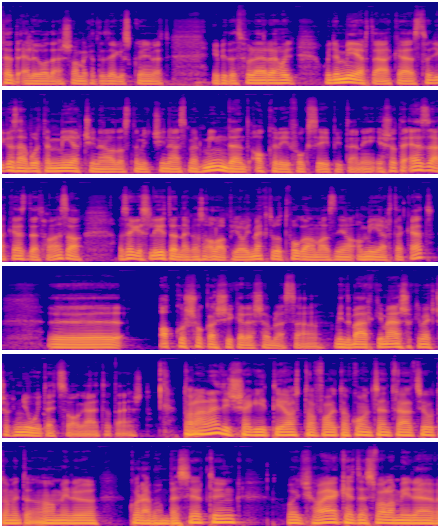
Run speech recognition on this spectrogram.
TED előadással, amelyet az egész könyvet épített fel erre, hogy, hogy a miért elkezd, hogy igazából te miért csinálod azt, amit csinálsz, mert mindent aköré fogsz építeni. És ha te ezzel kezded, ha ez a, az egész létednek az alapja, hogy meg tudod fogalmazni a, a miérteket, akkor sokkal sikeresebb leszel, mint bárki más, aki meg csak nyújt egy szolgáltatást. Talán ez is segíti azt a fajta koncentrációt, amit, amiről korábban beszéltünk, hogy ha elkezdesz valamire,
